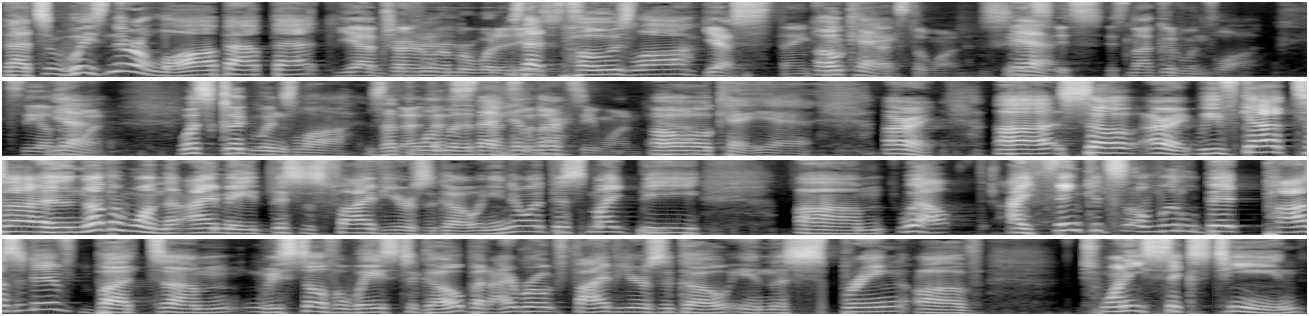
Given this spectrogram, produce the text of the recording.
that's isn't there a law about that? Yeah, I'm trying to remember what it is. Is that Poe's law? Yes, thank you. Okay, that's the one. It's, yeah, it's, it's, it's not Godwin's law. It's the other yeah. one. What's Godwin's law? Is that, that the one with about Hitler? Nazi one. Yeah. Oh, okay, yeah. All right. Uh, so, all right, we've got uh, another one that I made. This is five years ago, and you know what? This might be. Um, well, I think it's a little bit positive, but um, we still have a ways to go. But I wrote five years ago in the spring of 2016,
